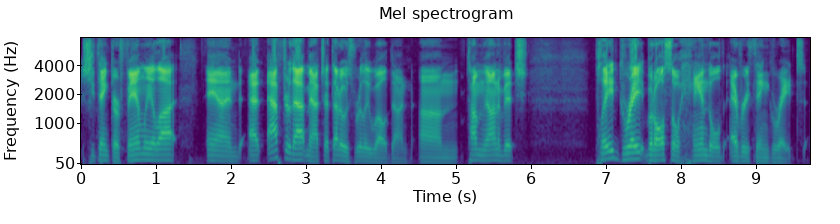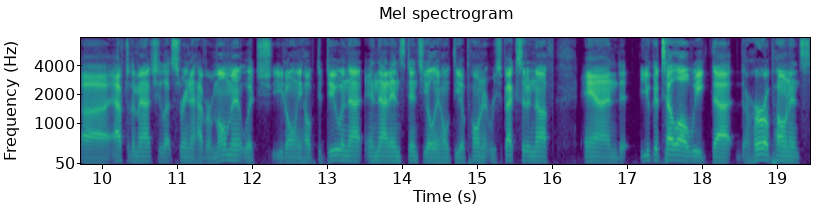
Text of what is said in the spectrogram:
she thanked her family a lot. And at, after that match, I thought it was really well done. Um, Tomljanovic played great, but also handled everything great. Uh, after the match, she let Serena have her moment, which you'd only hope to do in that in that instance. You only hope the opponent respects it enough. And you could tell all week that her opponents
